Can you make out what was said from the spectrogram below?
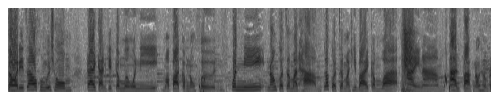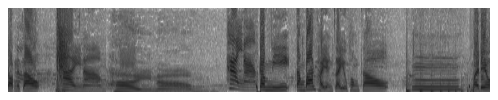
สวัสดีเจ้าคุณผู้ชม รายการเกตกำเมืองวันนี้ มาปากับน้องเฟิร์น วันนี้น้องก็จะมาถาม แล้วก็จะมาอธิบายคำว่าให้น้ำอ่านปากน้องสำรอบนะเจ้าให้น้ำให้น้ให้น้กำนี้ตังบ้านไผ่ยังใจอยู่พ่องเจ้า อืมบาเดล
